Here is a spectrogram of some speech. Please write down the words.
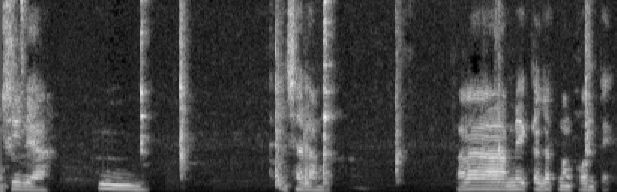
sili ah. Mm. Isa lang. Para may kagat ng konti.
